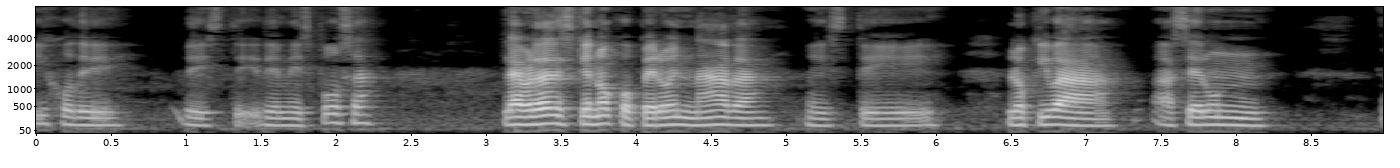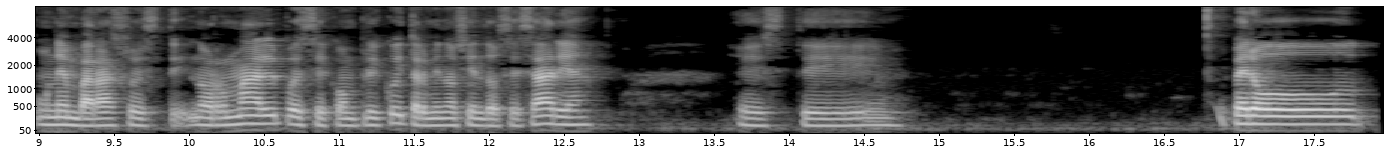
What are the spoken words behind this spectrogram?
hijo de, de, este, de mi esposa. La verdad es que no cooperó en nada. Este, lo que iba a ser un, un embarazo este, normal, pues se complicó y terminó siendo cesárea. Este, pero,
